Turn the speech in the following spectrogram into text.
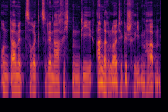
und damit zurück zu den Nachrichten, die andere Leute geschrieben haben.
